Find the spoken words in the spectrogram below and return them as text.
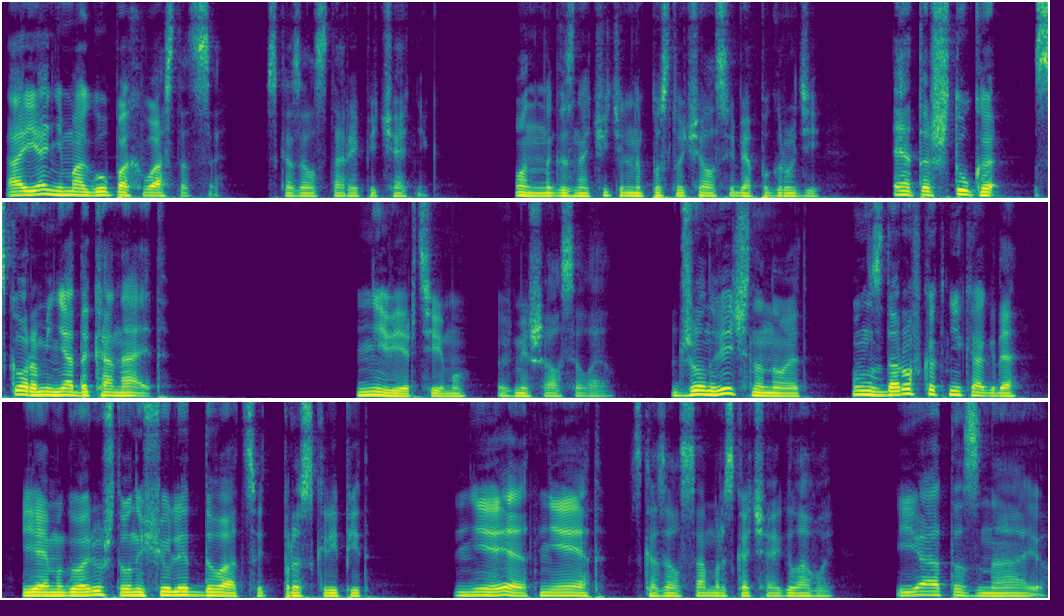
«А я не могу похвастаться», — сказал старый печатник. Он многозначительно постучал себя по груди. «Эта штука скоро меня доконает». «Не верьте ему», — вмешался Лайл. «Джон вечно ноет. Он здоров как никогда. Я ему говорю, что он еще лет двадцать проскрипит». «Нет, нет», — сказал сам, раскачая головой. «Я-то знаю».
